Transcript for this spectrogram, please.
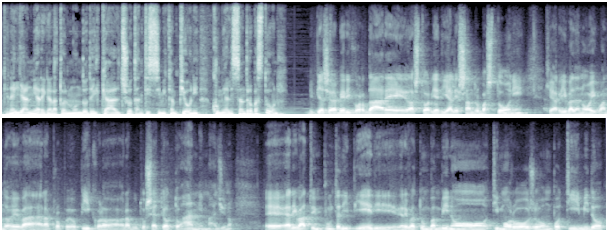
che negli anni ha regalato al mondo del calcio tantissimi campioni, come Alessandro Bastoni, mi piacerebbe ricordare la storia di Alessandro Bastoni, che arriva da noi quando aveva, era proprio piccolo, avrà avuto 7-8 anni immagino, è arrivato in punta di piedi, è arrivato un bambino timoroso, un po' timido,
